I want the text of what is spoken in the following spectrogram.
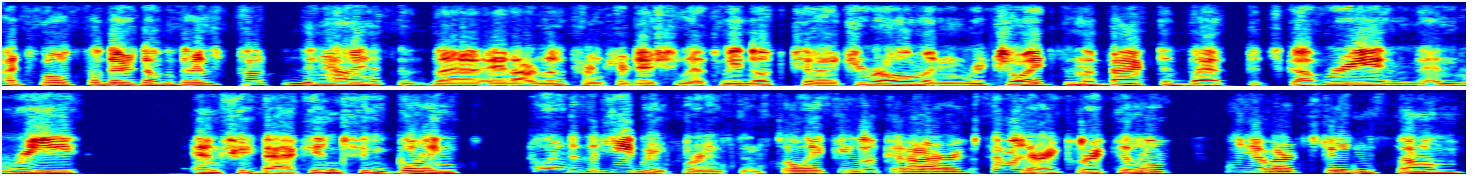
I suppose so. There's there's pluses and minuses uh, in our Lutheran tradition as we look to Jerome and rejoice in the fact of that discovery and and re-entry back into going going to the Hebrew, for instance. So if you look at our seminary curriculum, we have our students um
